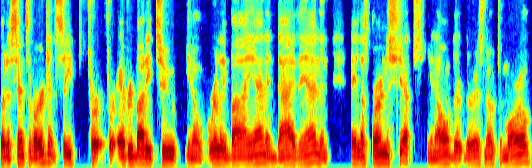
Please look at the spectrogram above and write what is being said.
but a sense of urgency for for everybody to you know really buy in and dive in and hey let's burn the ships. You know there, there is no tomorrow.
